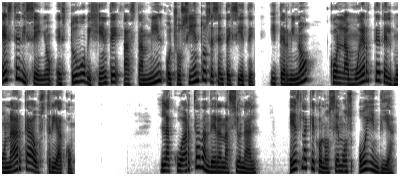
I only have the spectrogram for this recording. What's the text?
Este diseño estuvo vigente hasta 1867 y terminó con la muerte del monarca austriaco. La cuarta bandera nacional es la que conocemos hoy en día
